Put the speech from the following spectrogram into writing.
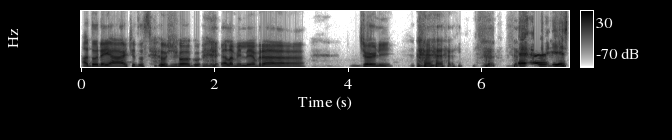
adorei a arte do seu jogo, ela me lembra Journey. é, é, esse,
